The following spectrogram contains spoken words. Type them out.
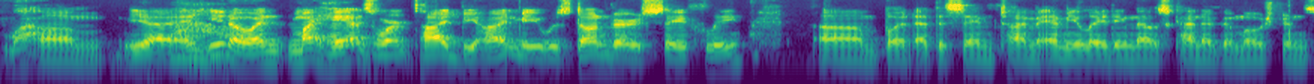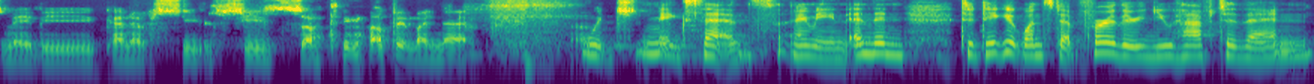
Wow. um, yeah, and you know, and my hands weren't tied behind me. It was done very safely. Um, but at the same time, emulating those kind of emotions maybe kind of see- seized something up in my neck. Which makes sense. I mean, and then to take it one step further, you have to then,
